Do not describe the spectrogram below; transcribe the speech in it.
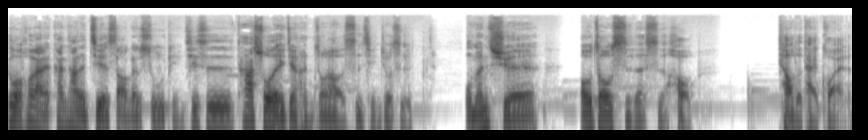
结果后来看他的介绍跟书评，其实他说了一件很重要的事情，就是。我们学欧洲史的时候跳得太快了，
